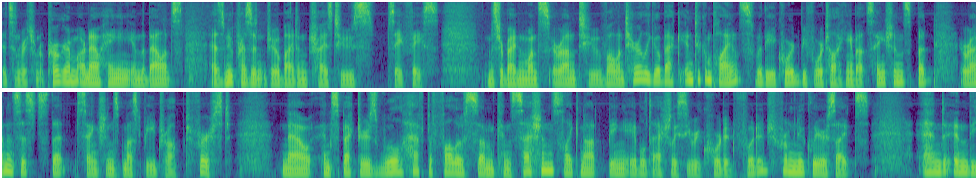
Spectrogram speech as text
its enrichment program are now hanging in the balance as new President Joe Biden tries to save face. Mr. Biden wants Iran to voluntarily go back into compliance with the accord before talking about sanctions, but Iran insists that sanctions must be dropped first. Now, inspectors will have to follow some concessions, like not being able to actually see recorded footage from nuclear sites. And in the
